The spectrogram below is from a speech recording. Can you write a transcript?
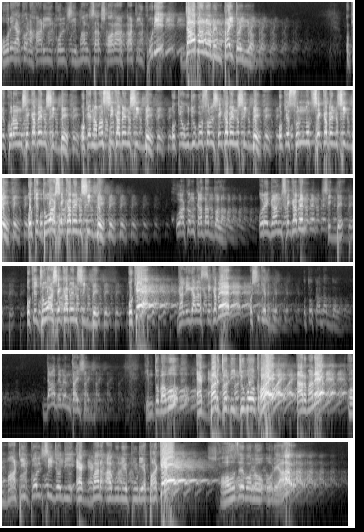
ওরে এখন হাঁড়ি, কলসি, মালসা, সরা, টাটি খুরি যা বানাবেন তাই তৈরি হবে। ওকে কোরআন শেখাবেন, শিখবে। ওকে নামাজ শেখাবেন, শিখবে। ওকে উজু গোসল শেখাবেন, শিখবে। ওকে সুন্নত শেখাবেন, শিখবে। ওকে দোয়া শেখাবেন, শিখবে। ও এখন কাদার দলা। ওরে গান শেখাবেন, শিখবে। ওকে জোয়া শেখাবেন, শিখবে। ওকে গালিগালাজ শেখাবেন, ও শিখে নেবে। ও তো কাদার দলা। যা দেবেন তাই শিখবে। কিন্তু বাবু, একবার যদি যুবক হয়, তার মানে ও মাটির কলসি যদি একবার আগুনে পুড়িয়ে পাকে, সহজে বলো ওরে আর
